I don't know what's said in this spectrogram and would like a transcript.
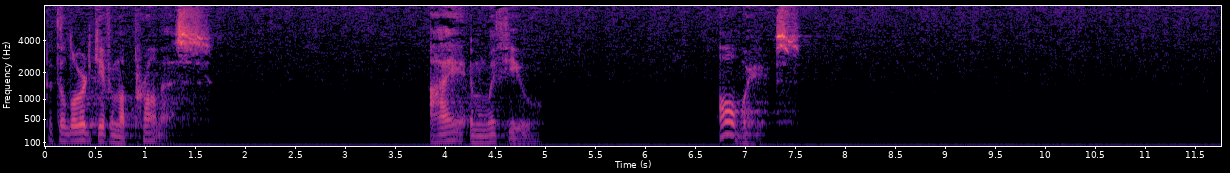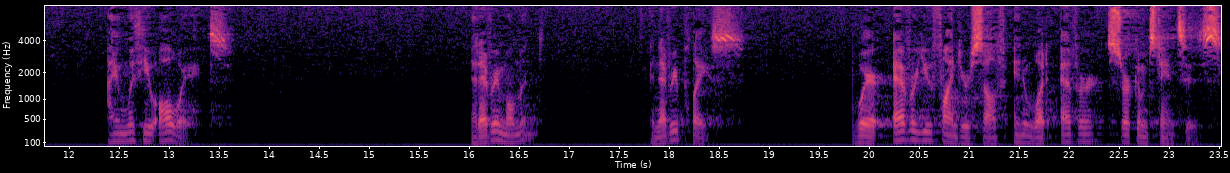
that the Lord gave him a promise I am with you always. I am with you always. At every moment, in every place, wherever you find yourself, in whatever circumstances.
